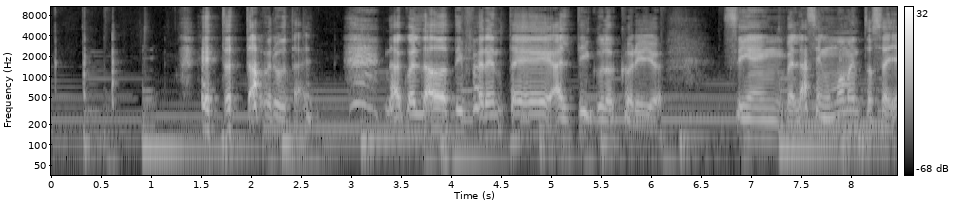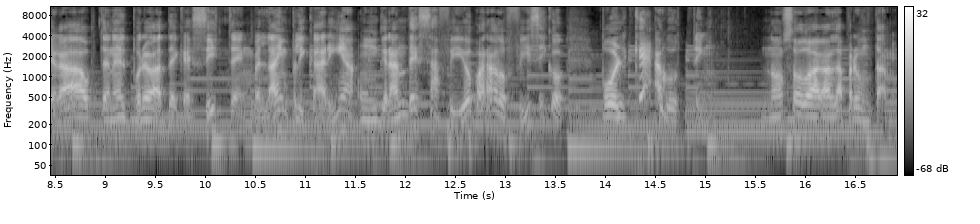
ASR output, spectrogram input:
esto está brutal. De acuerdo a dos diferentes artículos, Corillo. Si en, ¿verdad? si en un momento se llega a obtener pruebas de que existen, ¿verdad? Implicaría un gran desafío para los físicos. ¿Por qué, Agustín? No solo hagan la pregunta a mí,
